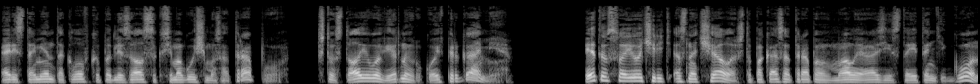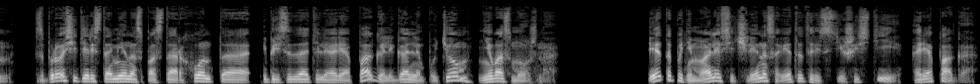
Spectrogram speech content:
Аристамен так ловко подлезался к всемогущему сатрапу, что стал его верной рукой в пергаме. Это, в свою очередь, означало, что пока сатрапом в Малой Азии стоит Антигон, сбросить Аристамена с поста Архонта и председателя Ариапага легальным путем невозможно. Это понимали все члены Совета 36 Ариапага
